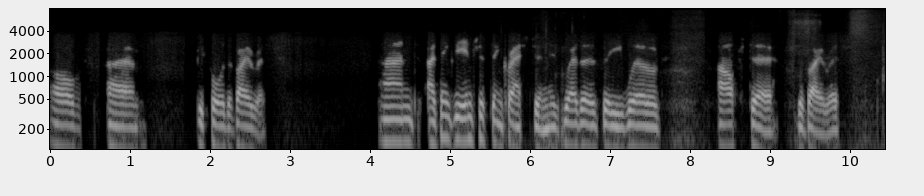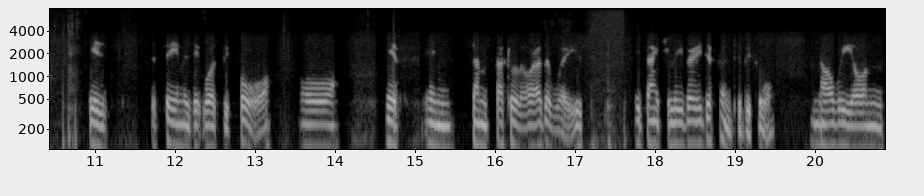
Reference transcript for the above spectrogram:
of um, before the virus. And I think the interesting question is whether the world after the virus is the same as it was before, or if in some subtle or other ways it's actually very different to before. And are we on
